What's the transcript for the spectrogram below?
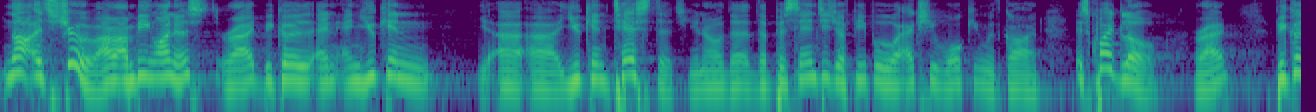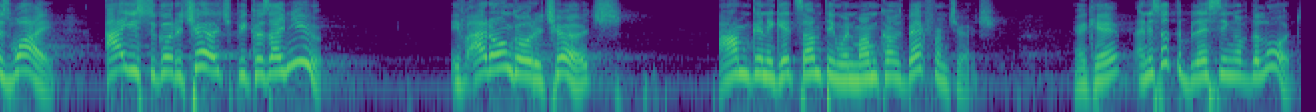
no, it's true. I, am being honest, right? Because and and you can. Uh, uh, you can test it. You know, the, the percentage of people who are actually walking with God is quite low, right? Because why? I used to go to church because I knew if I don't go to church, I'm going to get something when mom comes back from church. Okay? And it's not the blessing of the Lord.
